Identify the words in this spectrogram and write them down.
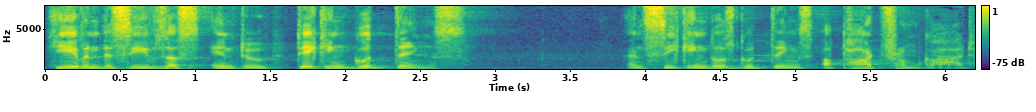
He even deceives us into taking good things and seeking those good things apart from God.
